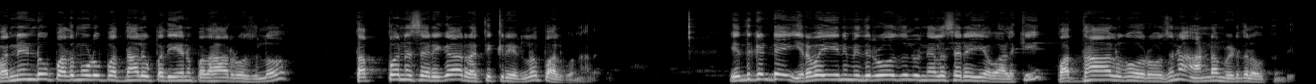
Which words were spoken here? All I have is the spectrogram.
పన్నెండు పదమూడు పద్నాలుగు పదిహేను పదహారు రోజుల్లో తప్పనిసరిగా రతి క్రీడలో పాల్గొనాలి. ఎందుకంటే ఇరవై ఎనిమిది రోజులు నెలసరి అయ్యే వాళ్ళకి పద్నాలుగో రోజున అండం విడుదలవుతుంది.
